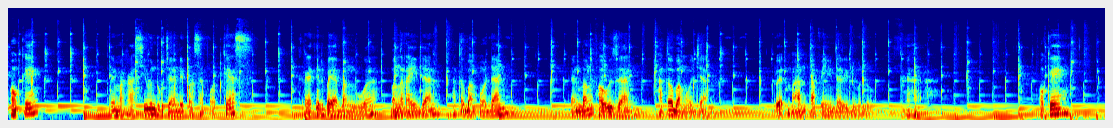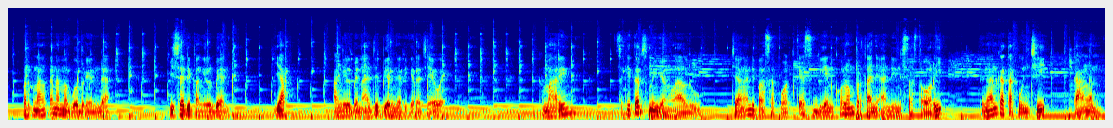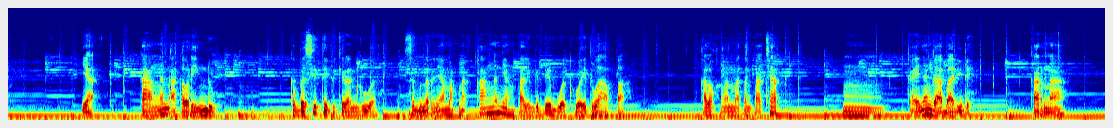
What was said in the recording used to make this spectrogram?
Oke, terima kasih untuk Jangan Dipaksa Podcast. Kreatif by abang gua, Bang Raidan atau Bang Odan Dan Bang Fauzan atau Bang Ojan. Duet mantap ini dari dulu. Oke, perkenalkan nama gue Brenda. Bisa dipanggil Ben. Yap, panggil Ben aja biar nggak dikira cewek. Kemarin, sekitar seminggu yang lalu jangan dipaksa podcast bikin kolom pertanyaan di Instastory dengan kata kunci kangen. Ya, kangen atau rindu. Kebesit di pikiran gue, sebenarnya makna kangen yang paling gede buat gue itu apa? Kalau kangen mantan pacar, hmm, kayaknya nggak abadi deh. Karena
